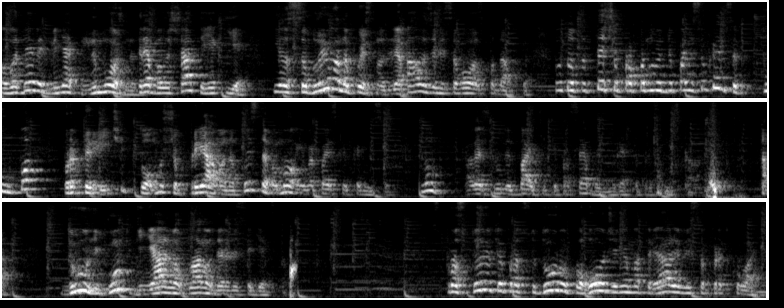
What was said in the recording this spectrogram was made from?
ОВД відміняти не можна, треба лишати як є. І особливо написано для галузі лісового господарства. Ну тобто те, що пропонують для пані України, це тупо протирічить тому, що прямо написано вимоги Європейської комісії. Ну, але ж люди дбають тільки про себе і решта про цікаво. Так, другий пункт геніального плану Держлісагентства. Спростуйте процедуру погодження матеріалів лісопорядкування.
